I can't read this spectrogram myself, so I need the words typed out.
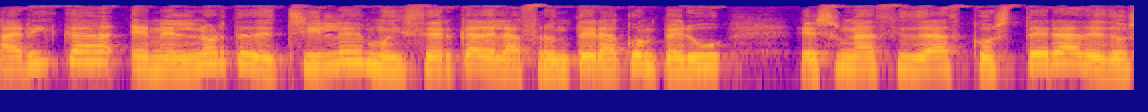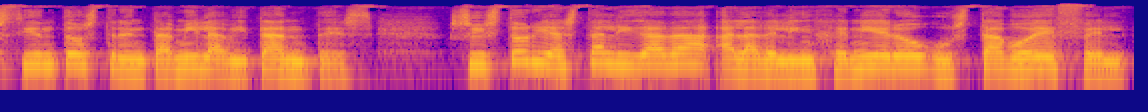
Arica, en el norte de Chile, muy cerca de la frontera con Perú, es una ciudad costera de 230.000 habitantes. Su historia está ligada a la del ingeniero Gustavo Eiffel,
